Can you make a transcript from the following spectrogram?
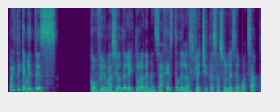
prácticamente es confirmación de lectura de mensaje. Esto de las flechitas azules de WhatsApp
